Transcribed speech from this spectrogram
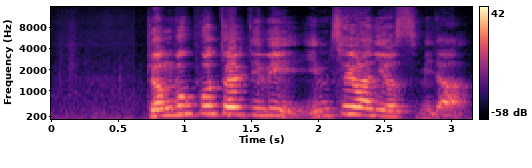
경북포털TV 임채환이었습니다.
